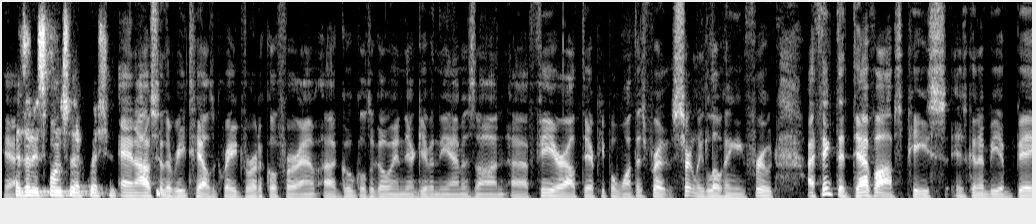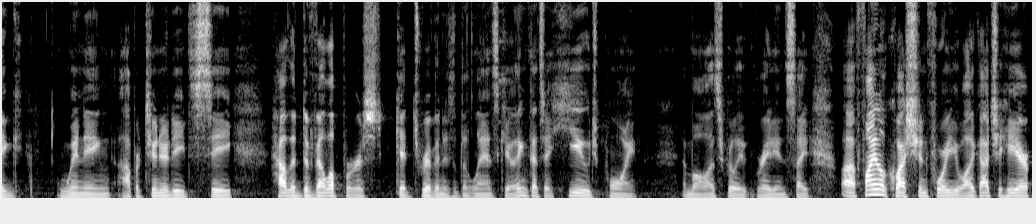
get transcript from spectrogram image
Yeah. as a response to that question. And obviously the retail is a great vertical for uh, Google to go in there, given the Amazon uh, fear out there. People want this, but certainly low hanging fruit. I think the DevOps piece is going to be a big winning opportunity to see how the developers get driven into the landscape. I think that's a huge point. Amol, that's really great insight. Uh, final question for you while I got you here.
